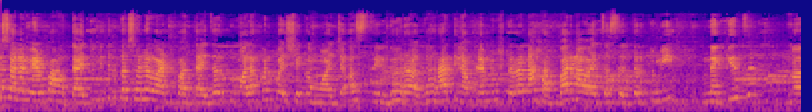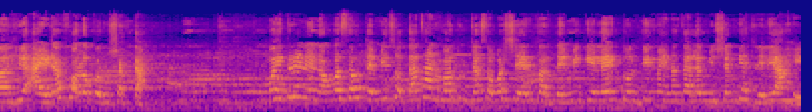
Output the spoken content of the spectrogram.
कशाला वेळ पाहताय? तुम्ही तर कशाला वाट पाहताय? जर तुम्हाला पण पैसे कमवायचे असतील घरा घरातील आपल्या मिस्टरांना हातभार लावायचा असेल तर तुम्ही नक्कीच ही आयडिया फॉलो करू शकता. मैत्रिणीनं कसं होते मी स्वतःचा अनुभव तुमच्यासोबत शेअर करते. मी गेले एक दोन तीन महिना झालं मिशन घेतलेली आहे.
